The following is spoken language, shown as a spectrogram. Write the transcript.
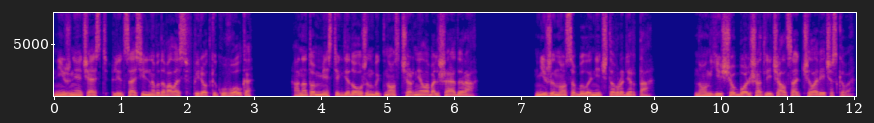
нижняя часть лица сильно выдавалась вперед, как у волка, а на том месте, где должен быть нос, чернела большая дыра. Ниже носа было нечто вроде рта, но он еще больше отличался от человеческого.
